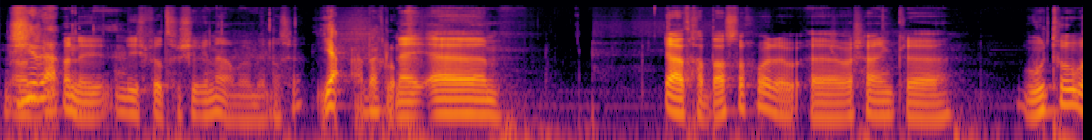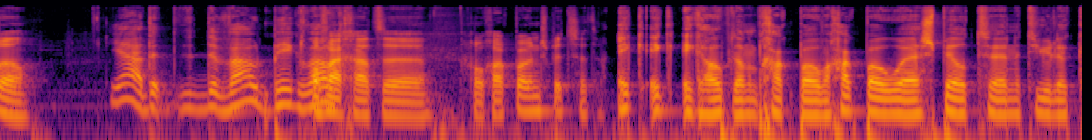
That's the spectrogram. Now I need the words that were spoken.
Nou, Gira oh nee, die speelt voor Suriname inmiddels. Hè? Ja, dat klopt. Nee, um, ja, het gaat lastig worden. Uh, waarschijnlijk uh, wel. Ja, de, de, de Wout, Big Wout. Of hij gaat uh, gewoon Gakpo in de spits zetten. Ik, ik, ik hoop dan op Gakpo. Maar Gakpo speelt natuurlijk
